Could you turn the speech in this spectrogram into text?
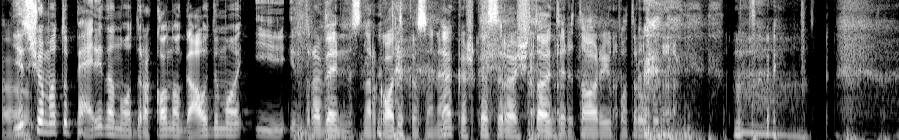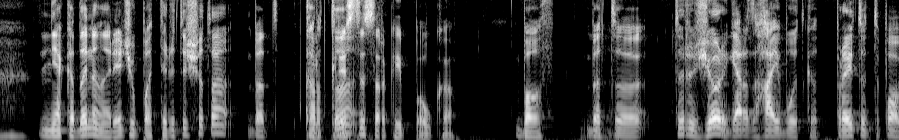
A. Jis šiuo metu pereina nuo drakono gaudimo į intraveninius narkotikus, ne? Kažkas yra šitoje teritorijoje po truputį. Niekada nenorėčiau patirti šitą, bet Kaip kartu... Kristis ar kaip auka? Both. Bet uh, turi žiauriai geras high būt, kad praeitų tipo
